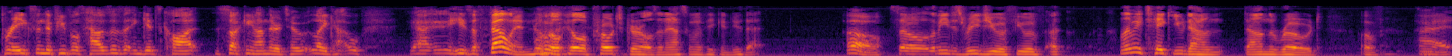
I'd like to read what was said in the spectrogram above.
breaks into people's houses and gets caught sucking on their toe. Like how? Uh, he's a felon. well, he'll, he'll approach girls and ask them if he can do that. oh. So let me just read you a few of. Uh, let me take you down down the road of All right.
